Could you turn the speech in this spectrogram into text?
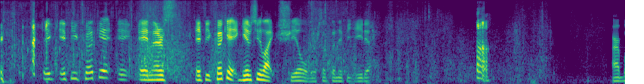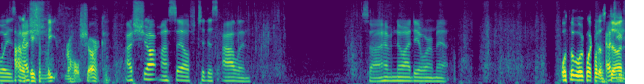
if, if you cook it, it, and there's if you cook it, it gives you like shield or something if you eat it. Huh. All right, boys. Kind I of case sh- of meat for a whole shark. I shot myself to this island, so I have no idea where I'm at. What's it look like when it's How'd you- done?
